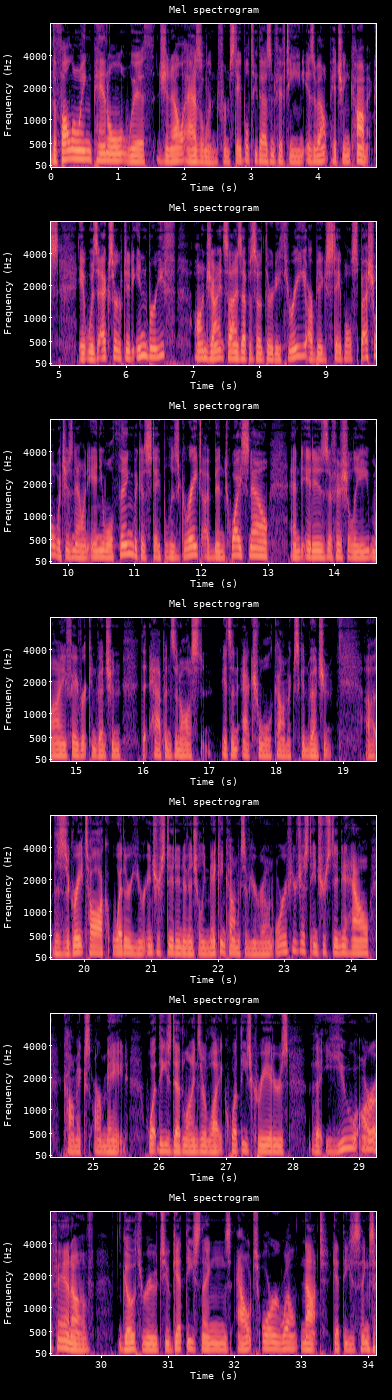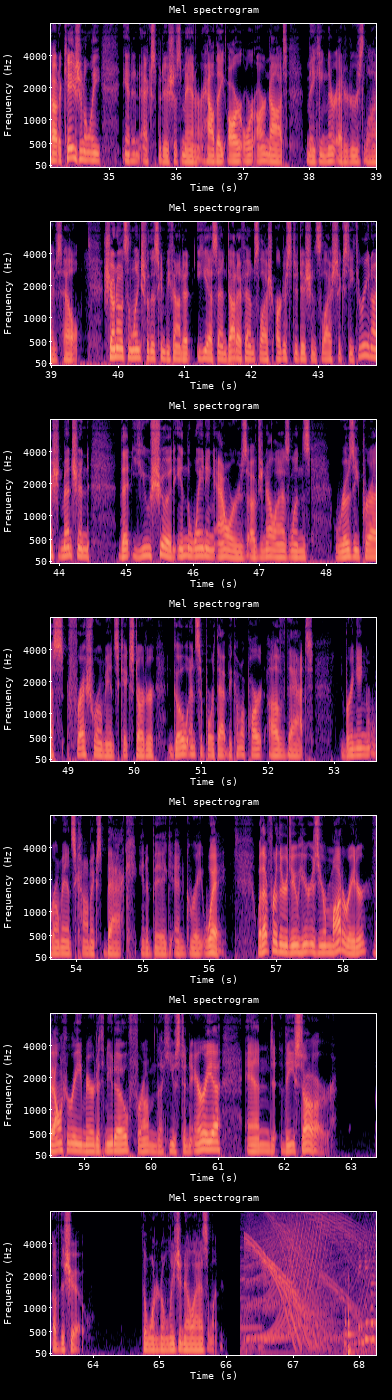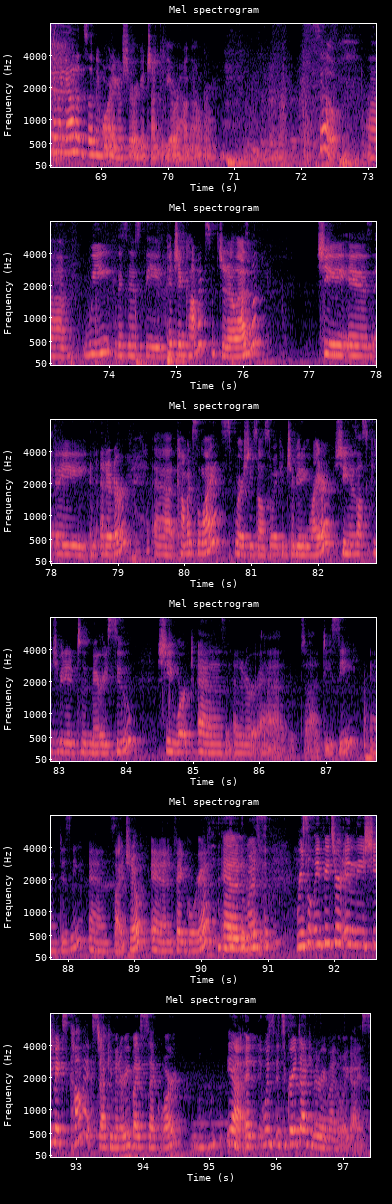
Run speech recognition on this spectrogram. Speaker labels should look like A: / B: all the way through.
A: The following panel with Janelle Asselin from Staple 2015 is about pitching comics. It was excerpted in brief on Giant Size episode 33, our big Staple special, which is now an annual thing because Staple is great. I've been twice now, and it is officially my favorite convention that happens in Austin. It's an actual comics convention. Uh, this is a great talk, whether you're interested in eventually making comics of your own or if you're just interested in how comics are made, what these deadlines are like, what these creators that you are a fan of go through to get these things out, or, well, not get these things out occasionally in an expeditious manner, how they are or are not making their editors' lives hell. Show notes and links for this can be found at esn.fm slash artist edition slash 63. And I should mention that you should, in the waning hours of Janelle Asselin's Rosy Press Fresh Romance Kickstarter, go and support that, become a part of that bringing romance comics back in a big and great way. Without further ado, here is your moderator, Valkyrie Meredith Nudo from the Houston area and the star of the show, the one and only Janelle Asselin.
B: Thank you for coming out on Sunday morning. I'm sure a good chunk of you are hungover. So, um, we this is the Pitching Comics with Janelle Asselin. She is a, an editor at Comics Alliance, where she's also a contributing writer. She has also contributed to Mary Sue. She worked as an editor at uh, DC and Disney and Sideshow and Fangoria and was recently featured in the She Makes Comics documentary by Sequart. Mm-hmm. Yeah, and it was it's a great documentary, by the way, guys.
